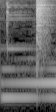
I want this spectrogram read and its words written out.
Bye.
